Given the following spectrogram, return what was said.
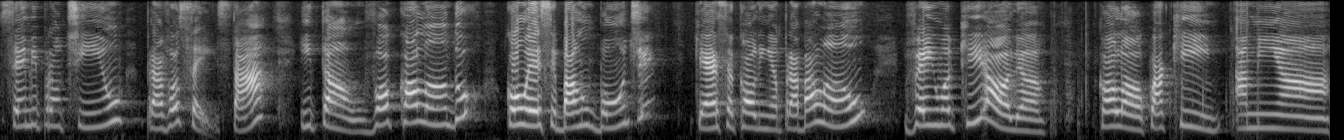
semi-prontinho para vocês, tá? Então, vou colando com esse balão bonde, que é essa colinha para balão. Venho aqui, olha, Coloco aqui a minha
